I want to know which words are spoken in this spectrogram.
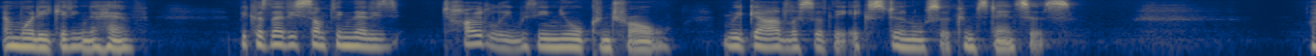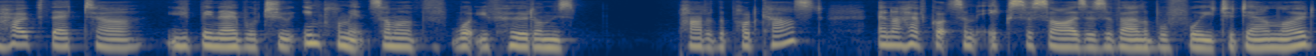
and what are you getting to have? Because that is something that is totally within your control, regardless of the external circumstances. I hope that uh, you've been able to implement some of what you've heard on this part of the podcast. And I have got some exercises available for you to download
